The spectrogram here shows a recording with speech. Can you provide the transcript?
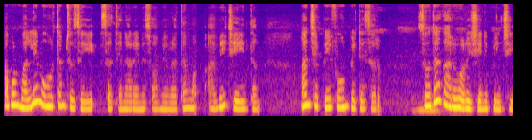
అప్పుడు మళ్ళీ ముహూర్తం చూసి సత్యనారాయణ స్వామి వ్రతం అవి చేయిద్దాం అని చెప్పి ఫోన్ పెట్టేశారు. సుధా గారు రిషిని పిలిచి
